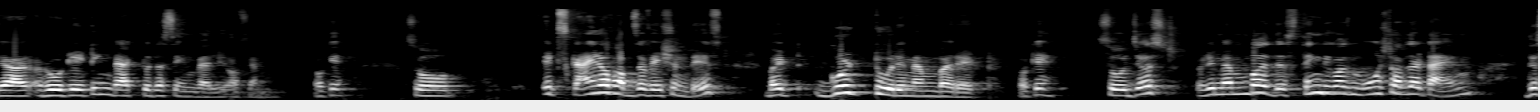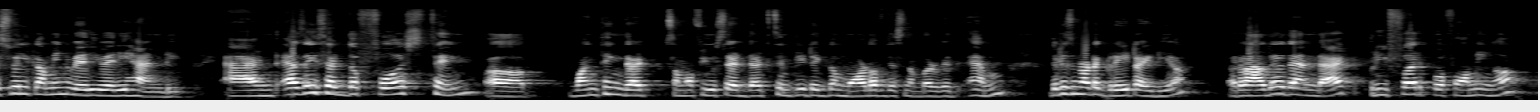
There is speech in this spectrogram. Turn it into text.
they are rotating back to the same value of m. Okay? So it's kind of observation based but good to remember it. Okay? So just remember this thing because most of the time this will come in very very handy. And as i said the first thing uh, one thing that some of you said that simply take the mod of this number with m that is not a great idea. Rather than that prefer performing a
